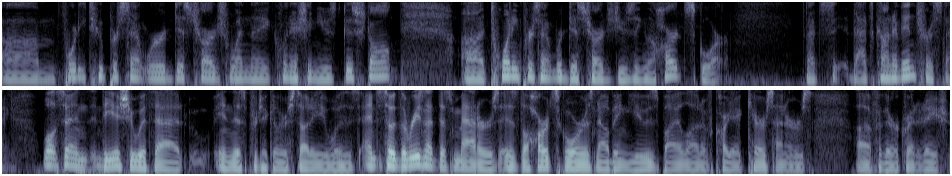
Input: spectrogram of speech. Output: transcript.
Um, 42% were discharged when the clinician used gestalt. Uh, 20% were discharged using the heart score. That's that's kind of interesting. Well, so and the issue with that in this particular study was, and so the reason that this matters is the heart score is now being used by a lot of cardiac care centers uh, for their accreditation.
